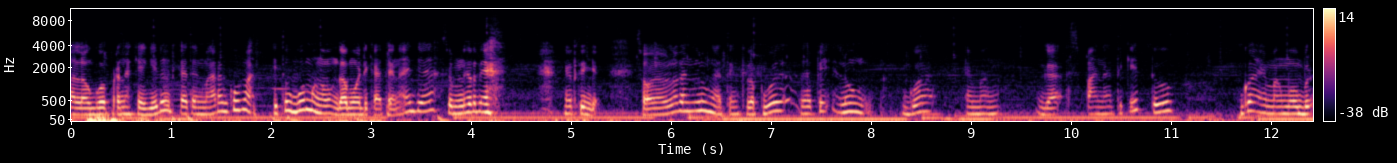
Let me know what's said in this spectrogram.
Kalau gue pernah kayak gitu dikatain marah gue mah itu gue nggak mau dikatain aja sebenarnya. Ngerti nggak? Soalnya kan lu ngatain klub gue tapi lu gue emang nggak sepanatik itu. Gue emang mau ber,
